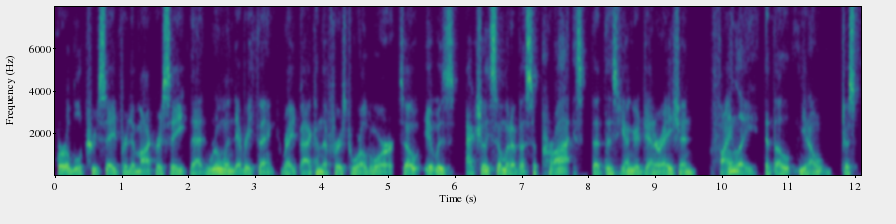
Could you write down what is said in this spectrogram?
horrible crusade for democracy that ruined everything right back in the First World War. So it was actually somewhat of a surprise that this younger generation finally at the you know just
